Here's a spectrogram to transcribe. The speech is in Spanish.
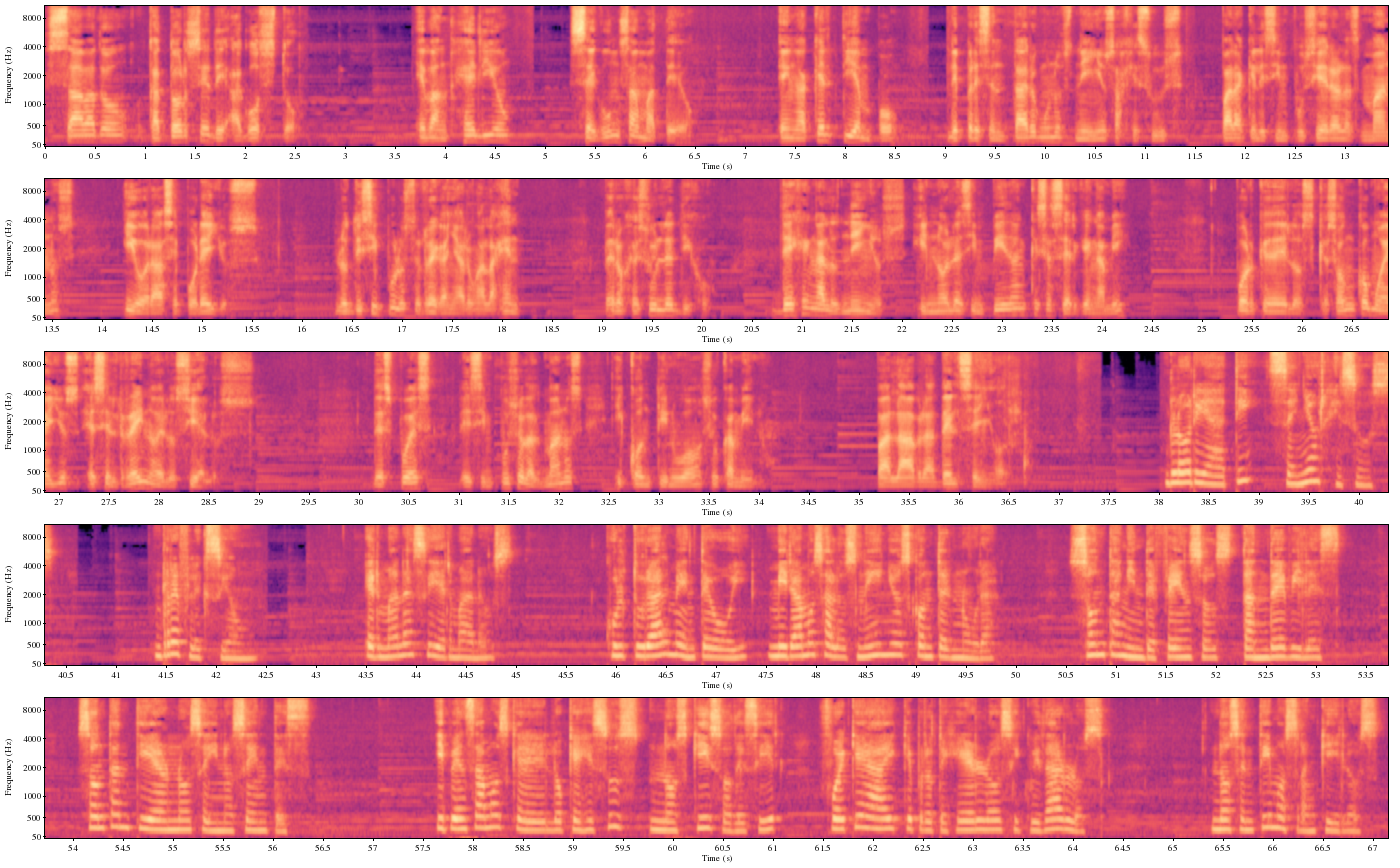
Sábado 14 de agosto. Evangelio según San Mateo. En aquel tiempo le presentaron unos niños a Jesús para que les impusiera las manos y orase por ellos. Los discípulos regañaron a la gente, pero Jesús les dijo, Dejen a los niños y no les impidan que se acerquen a mí, porque de los que son como ellos es el reino de los cielos. Después les impuso las manos y continuó su camino. Palabra del Señor. Gloria a ti, Señor Jesús. Reflexión. Hermanas y hermanos, culturalmente hoy miramos a los niños con ternura. Son tan indefensos, tan débiles, son tan tiernos e inocentes y pensamos que lo que Jesús nos quiso decir fue que hay que protegerlos y cuidarlos. Nos sentimos tranquilos.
